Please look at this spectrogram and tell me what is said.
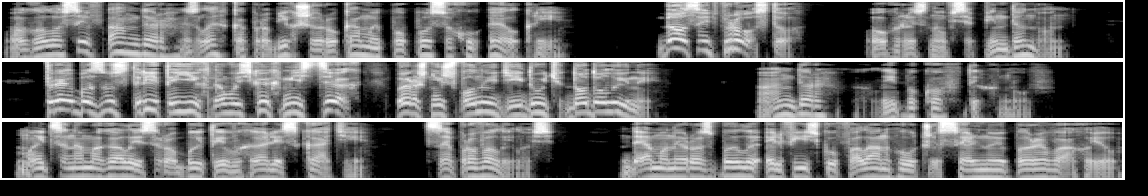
оголосив Андер, злегка пробігши руками по посоху Елкрі. Досить просто, огризнувся Пінданон. Треба зустріти їх на вузьких місцях, перш ніж вони дійдуть до долини. Андер глибоко вдихнув. Ми це намагались зробити в Галіскаті. Це провалилось. Демони розбили ельфійську фалангу чисельною перевагою.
